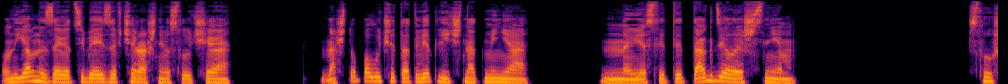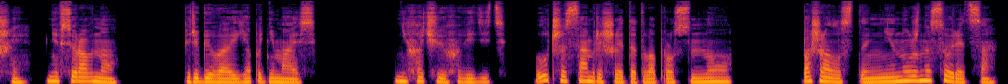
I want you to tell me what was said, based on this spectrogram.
Он явно зовет тебя из-за вчерашнего случая. На что получит ответ лично от меня. Но если ты так делаешь с ним... Слушай, мне все равно. Перебиваю я, поднимаясь. Не хочу их видеть. Лучше сам реши этот вопрос, но... Пожалуйста, не нужно ссориться,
